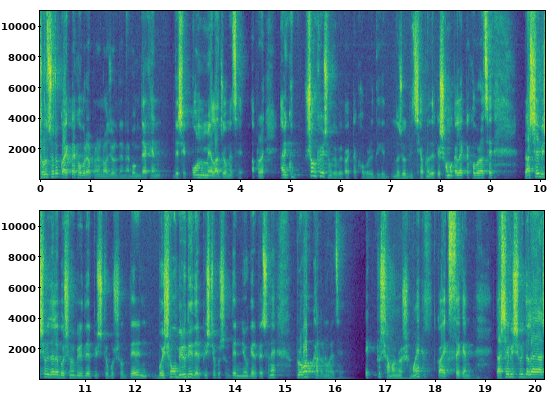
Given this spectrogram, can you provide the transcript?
ছোট ছোট কয়েকটা খবরে আপনারা নজর দেন এবং দেখেন দেশে কোন মেলা জমেছে। আপনারা, আমি খুব সংক্ষেপে সংক্ষেপে কয়েকটা খবরের দিকে নজর দিচ্ছি। আপনাদেরকে সমকালে একটা খবর আছে। রাজশাহী বিশ্ববিদ্যালয়ে বৈষম্য বিরোধীদের পৃষ্ঠপোষকদের, বৈষম্য বিরোধীদের পৃষ্ঠপোষকদের নিয়োগের পেছনে প্রভাব খাটানো হয়েছে। একটু সামান্য সময়, কয়েক সেকেন্ড। রাজশাহী বিশ্ববিদ্যালয়ের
